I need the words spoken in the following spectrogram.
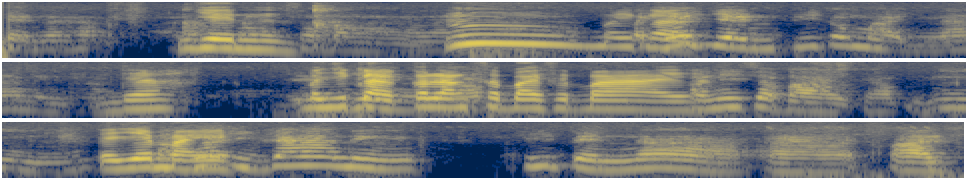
เห็นนะครับเย็น สบายอืมบรรแต่ยากาศถ้าเย็นพี่ต้องมาอีกหน้าหนึ่งครับ เดี๋ยวบรรยากาศกำลังสบายสบายอันนี้สบายครับๆแต่ยายไหม แล้วก็อีกหน้าหนึ่งที่เป็นหน้าอ่าปลายฝ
